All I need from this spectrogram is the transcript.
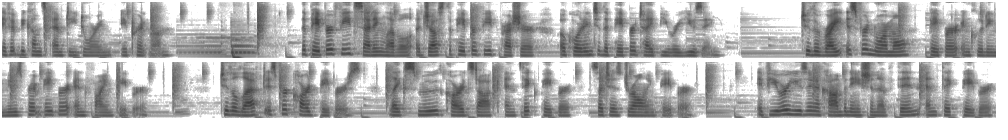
if it becomes empty during a print run. The paper feed setting level adjusts the paper feed pressure according to the paper type you are using. To the right is for normal paper, including newsprint paper and fine paper. To the left is for card papers, like smooth cardstock and thick paper, such as drawing paper. If you are using a combination of thin and thick paper,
